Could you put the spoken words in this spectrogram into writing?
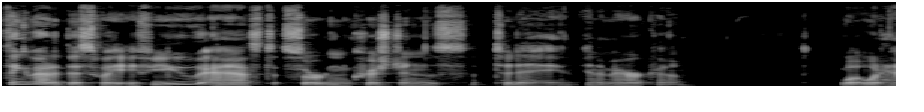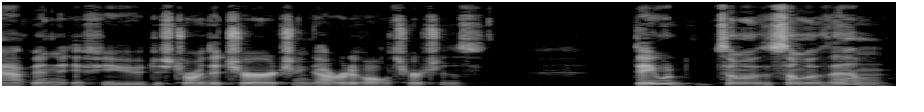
Think about it this way if you asked certain Christians today in America, what would happen if you destroyed the church and got rid of all churches? They would some of some of them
